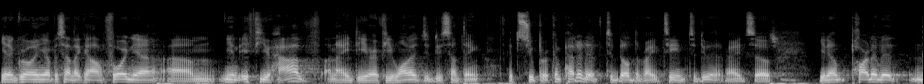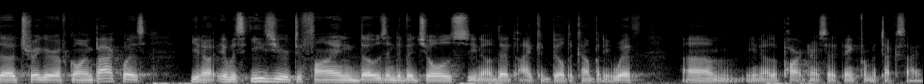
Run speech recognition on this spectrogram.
you know, growing up in Southern California, um, you know, if you have an idea or if you wanted to do something, it's super competitive to build the right team to do it, right? So, you know, part of it, the trigger of going back was, you know, it was easier to find those individuals, you know, that I could build a company with, um, you know, the partners, I think, from a tech side.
